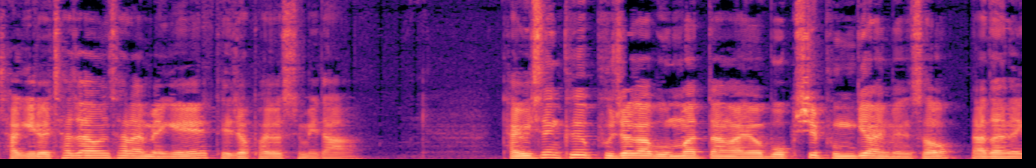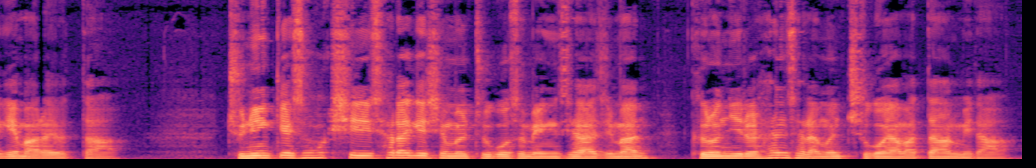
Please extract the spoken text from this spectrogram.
자기를 찾아온 사람에게 대접하였습니다. 다윗은 그 부자가 못마땅하여 몹시 붕괴하면서 나단에게 말하였다. 주님께서 확실히 살아계심을 두고서 맹세하지만 그런 일을 한 사람은 죽어야 마땅합니다.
